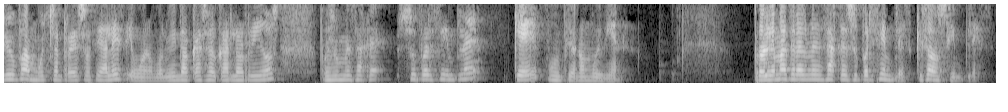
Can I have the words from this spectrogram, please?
triunfa mucho en redes sociales y bueno, volviendo al caso de Carlos Ríos, pues un mensaje súper simple que funcionó muy bien. Problemas de los mensajes súper simples, que son simples,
